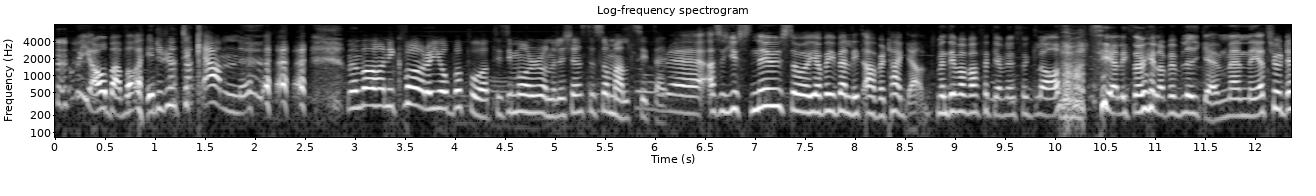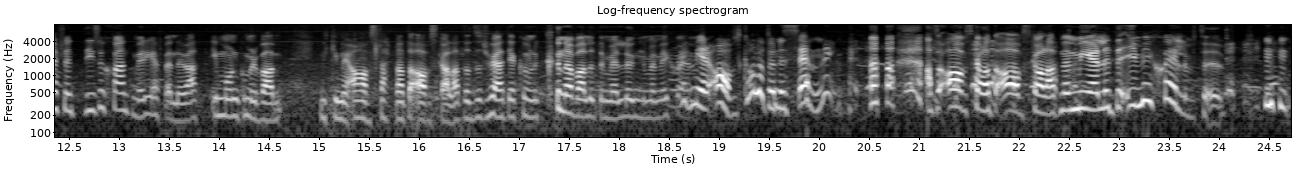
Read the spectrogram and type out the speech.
Men jag bara, vad är det du inte kan? Men vad har ni kvar att jobba på tills imorgon eller känns det som allt sitter? Eh, Alltså just nu så jag var ju väldigt övertaggad men det var bara för att jag blev så glad av att se liksom hela publiken. Men jag tror definitivt, det är så skönt med repen nu att imorgon kommer det vara mycket mer avslappnat och avskalat och då tror jag att jag kommer kunna vara lite mer lugn med mig själv. mer avskalat under sändning. Alltså avskalat och avskalat men mer lite i mig själv typ.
